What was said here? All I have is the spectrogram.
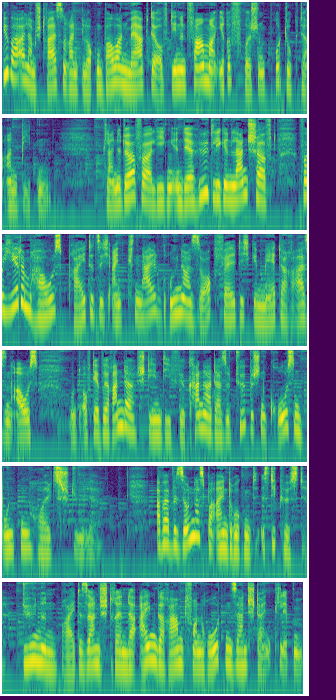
Überall am Straßenrand locken Bauernmärkte, auf denen Farmer ihre frischen Produkte anbieten. Kleine Dörfer liegen in der hügeligen Landschaft. Vor jedem Haus breitet sich ein knallgrüner, sorgfältig gemähter Rasen aus. Und auf der Veranda stehen die für Kanada so typischen großen bunten Holzstühle. Aber besonders beeindruckend ist die Küste. Dünen, breite Sandstrände, eingerahmt von roten Sandsteinklippen.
